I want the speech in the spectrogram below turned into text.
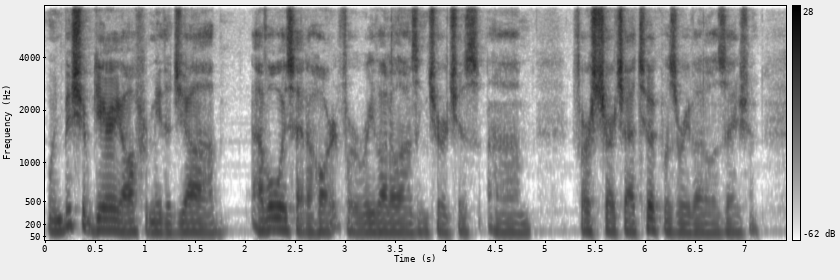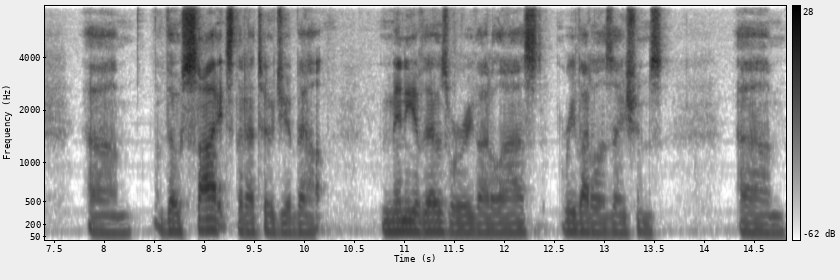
when Bishop Gary offered me the job, I've always had a heart for revitalizing churches. Um, first church I took was revitalization. Um, those sites that I told you about, many of those were revitalized, revitalizations. Um,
